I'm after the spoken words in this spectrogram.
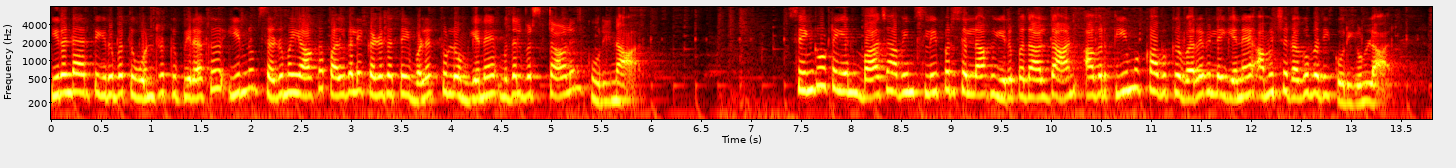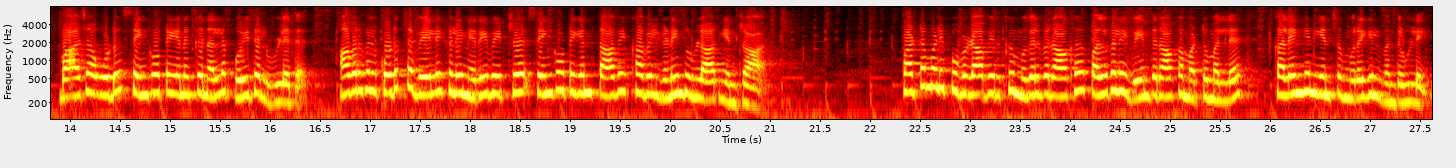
இரண்டாயிரத்தி இருபத்தி ஒன்றுக்கு பிறகு இன்னும் செழுமையாக பல்கலைக்கழகத்தை வளர்த்துள்ளோம் என முதல்வர் ஸ்டாலின் கூறினார். செங்கோட்டையன் பாஜவின் ஸ்லீப்பர் செல்லாக இருப்பதால் தான் அவர் திமுகவுக்கு வரவில்லை என அமைச்சர் ரகுபதி கூறியுள்ளார். பாஜாவோடு செங்கோட்டையனுக்கு நல்ல புரிதல் உள்ளது. அவர்கள் கொடுத்த வேலைகளை நிறைவேற்ற செங்கோட்டையன் தாவேக்காவில் இணைந்துள்ளார் என்றார். பட்டமளிப்பு விழாவிற்கு முதல்வராக பல்கலை வேந்தராக மட்டுமல்ல கலைஞன் என்ற முறையில் வந்துள்ளேன்.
